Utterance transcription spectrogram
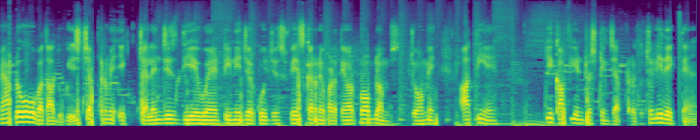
मैं आप लोगों को बता दूँ कि इस चैप्टर में एक चैलेंजेस दिए हुए हैं टीनेजर को जिस फेस करने पड़ते हैं और प्रॉब्लम्स जो हमें आती हैं, ये काफ़ी इंटरेस्टिंग चैप्टर है। तो चलिए देखते हैं।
